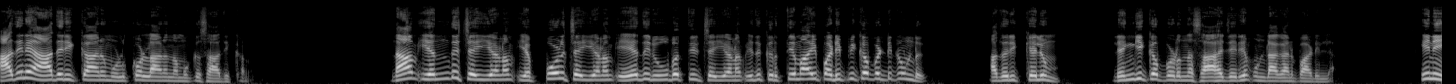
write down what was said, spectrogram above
അതിനെ ആദരിക്കാനും ഉൾക്കൊള്ളാനും നമുക്ക് സാധിക്കണം. നാം എന്ത് ചെയ്യണം എപ്പോൾ ചെയ്യണം ഏത് രൂപത്തിൽ ചെയ്യണം ഇത് കൃത്യമായി പഠിപ്പിക്കപ്പെട്ടിട്ടുണ്ട്. അതൊരിക്കലും ലംഘിക്കപ്പെടുന്ന സാഹചര്യം ഉണ്ടാകാൻ പാടില്ല. ഇനി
